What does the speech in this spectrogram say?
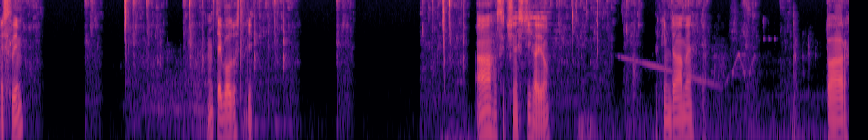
Myslím. Hm, tady bylo dost lidí. A hasiči nestíhají, jo. Tak jim dáme pár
